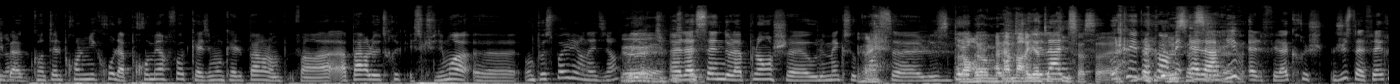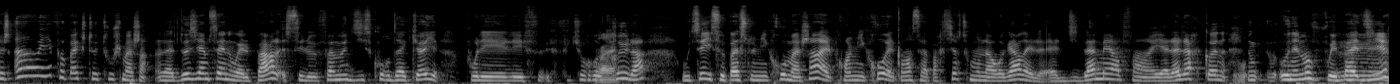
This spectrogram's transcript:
celui-là bah, quand elle prend le micro, la première fois quasiment qu'elle parle, on peut- enfin, à, à part le truc, excusez-moi, euh, on peut spoiler, on a dit. Hein. Oui, Oui, oui, un oui. petit peu Euh, la scène de la planche euh, où le mec se coince euh, le sgeg. Alors, non, mais- à la entre Maria les lattes. ça, ça. Ok, d'accord, Mais ça, elle c'est- arrive, elle fait la cruche. Juste, elle fait la cruche. Ah oui, faut pas que je te touche, machin. La deuxième scène où elle parle, c'est le fameux discours d'accueil pour les, les fu- futurs Ouais. recrues, là, où tu sais, il se passe le micro, machin, elle prend le micro, elle commence à partir, tout le monde la regarde, elle, elle dit de la merde, enfin, et elle a l'air conne. Donc, honnêtement, vous pouvez pas Mmh. dire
